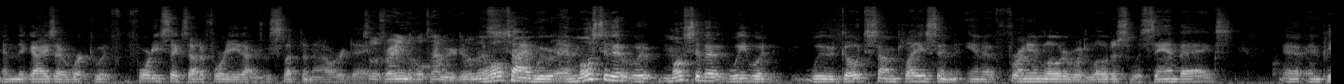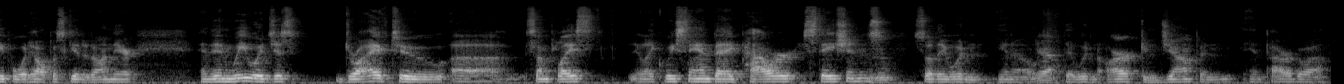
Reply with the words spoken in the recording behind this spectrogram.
and the guys I worked with, forty six out of forty eight hours. We slept an hour a day. So it was raining the whole time we were doing this. The whole time we were, yeah. and most of it, most of it, we would we would go to some place, and, and a front end loader would load us with sandbags, and people would help us get it on there and then we would just drive to uh, some place like we sandbag power stations mm-hmm. so they wouldn't you know yeah. they wouldn't arc and jump and, and power go out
